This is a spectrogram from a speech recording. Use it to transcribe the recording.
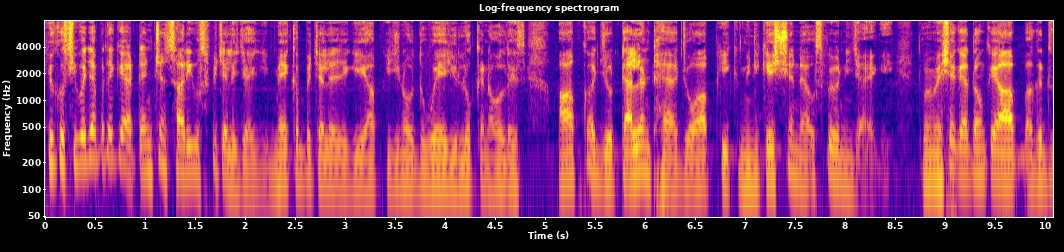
क्योंकि उसी वजह पता है कि अटेंशन सारी उस पर चली जाएगी। मेकअप पे चली जाएगी आपकी you know the way you look and all this आपका जो टैलेंट है जो आपकी कम्युनिकेशन है उस पर नहीं जाएगी। तो मैं हमेशा कहता हूँ कि आप अगर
